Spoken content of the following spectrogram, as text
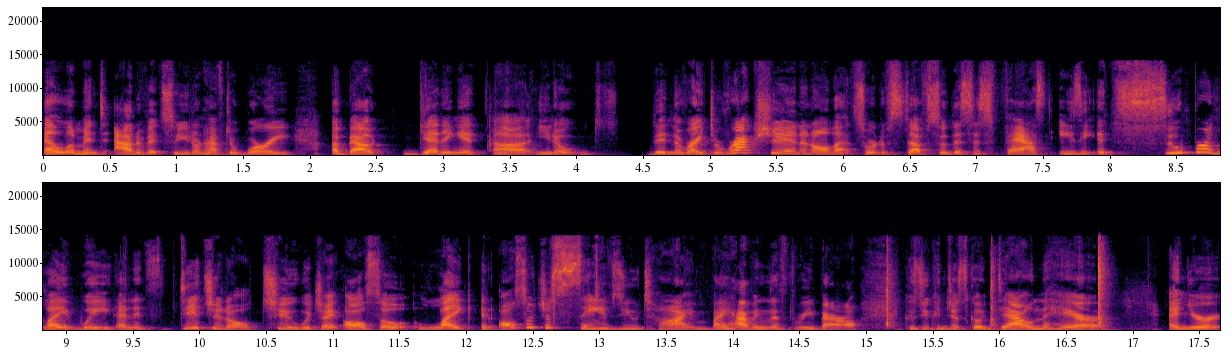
element out of it so you don't have to worry about getting it uh, you know in the right direction and all that sort of stuff. So this is fast, easy. It's super lightweight and it's digital too, which I also like. It also just saves you time by having the three barrel because you can just go down the hair and you're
